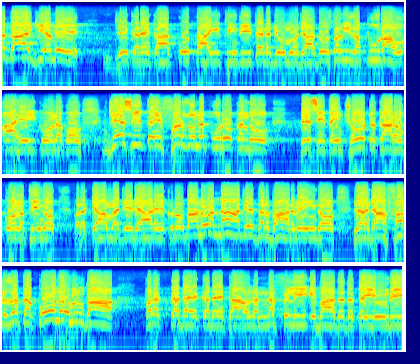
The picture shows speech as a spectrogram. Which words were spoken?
अदायगीअ में, जेकॾहिं का कोताही थींदी, त हिन जो मुंहिंजा दोस्त अज़ीज़, पूरा आहे ई कोन को। जेसीं ताईं फर्ज़ न पूरो कंदो, तेसीं ताईं छोटकारो कोन थींदो। पर क़यामत जे ॾियारे हिकिड़ो बानो अलाह जे दरबार में ईंदो, जंहिंजा फर्ज़ त कोन हूंदा पर कॾहिं कॾहिं का हुन नफ़ली इबादत कई हूंदी।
